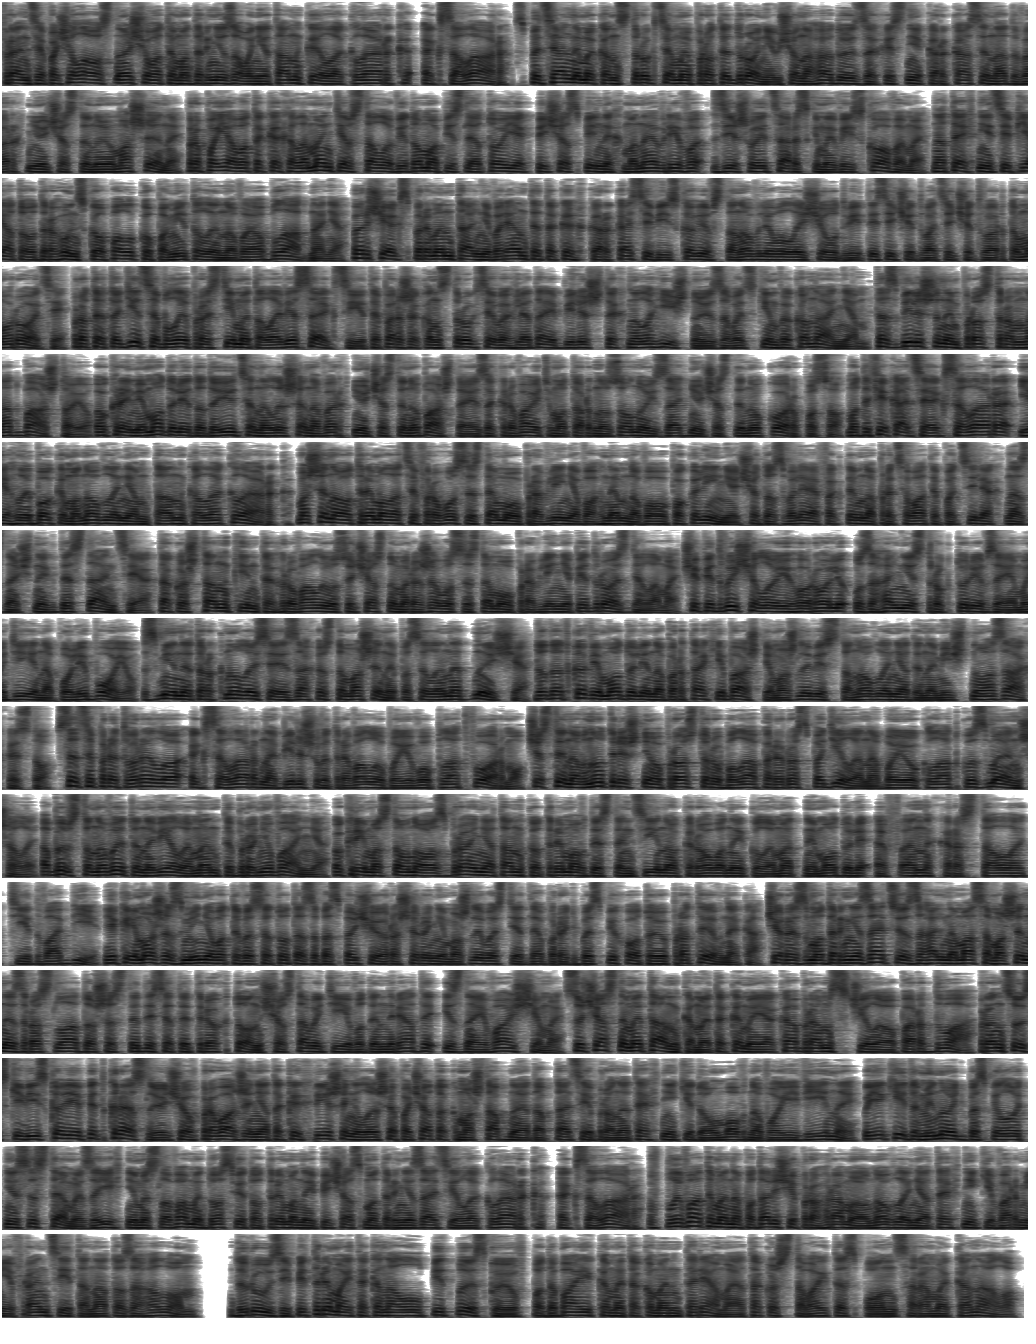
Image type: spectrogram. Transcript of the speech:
Франція почала оснащувати модернізовані танки Leclerc XLR спеціальними конструкціями проти дронів, що нагадують захисні каркаси над верхньою частиною машини. Про появу таких елементів стало відомо після того, як під час спільних маневрів зі швейцарськими військовими на техніці 5-го драгунського полку помітили нове обладнання. Перші експериментальні варіанти таких каркасів військові встановлювали ще у 2024 році. Проте тоді це були прості металеві секції. Тепер же конструкція виглядає більш технологічною заводським виконанням та збільшеним простором над баштою. Окремі модулі додаються не лише на верхню частину башти, а й закривають моторну зону і задню частину корпусу. Модифікація XLR є глибоким оновленням танка Leclerc. Машина отримала цифрову систему управління вогнем нового покоління, що дозволяє ефективно працювати по цілях на значних дистанціях. Також танк інтегрували у сучасну мережеву систему управління підрозділами, що підвищило його роль у загальній структурі взаємодії на полі бою. Зміни торкнулися і захисту машини, посилене днище, додаткові модулі на бортах і башті, можливість встановлення динамічного захисту. Все це перетворило XLR на більш витривалу бойову платформу. Частина внутрішнього простору була перерозподілена, боєукладку зменшили, аби встановити нові елементи бронювання. Окрім основного озброєння, танк отримав дистанційно керований кулеметний модуль FN Crystal T2B, який може змінювати висоту та забезпечує розширені можливості для боротьби з піхотою противника. Через модернізацію загальна маса машини зросла до 63 тонн, що ставить її в один ряд із найважчими сучасними танками, такими як Абрамс чи Леопард 2. Французькі військові підкреслюють, що впровадження таких рішень лише початок масштабної адаптації бронетехніки до умов нової війни, у якій домінують безпілотні системи. За їхніми словами, досвід, отриманий під час модернізації Leclerc XLR, впливатиме на подальші програми оновлення техніки в армії Франції та НАТО загалом. Друзі, підтримайте канал підпискою, вподобайками та коментарями, а також ставайте спонсорами каналу.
